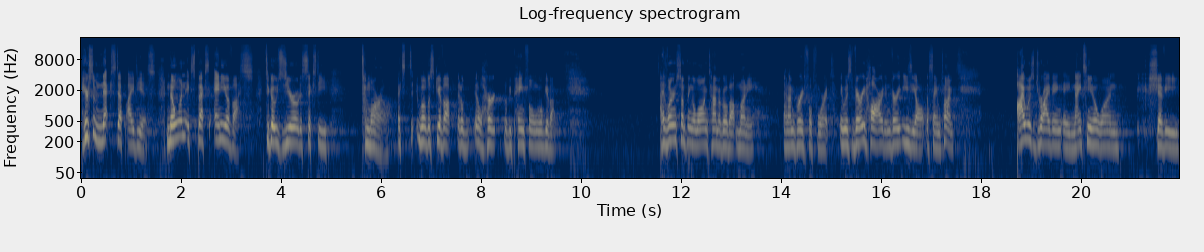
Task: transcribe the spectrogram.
here's some next step ideas. No one expects any of us to go zero to 60 tomorrow. It's, we'll just give up. It'll, it'll hurt, it'll be painful, and we'll give up. I learned something a long time ago about money, and I'm grateful for it. It was very hard and very easy all at the same time. I was driving a 1901 Chevy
